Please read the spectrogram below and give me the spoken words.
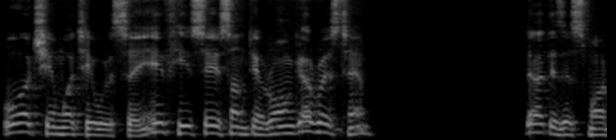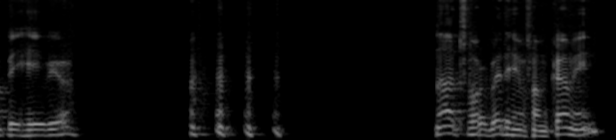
watch him what he will say. If he says something wrong, arrest him. That is a smart behavior. not forbid him from coming.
